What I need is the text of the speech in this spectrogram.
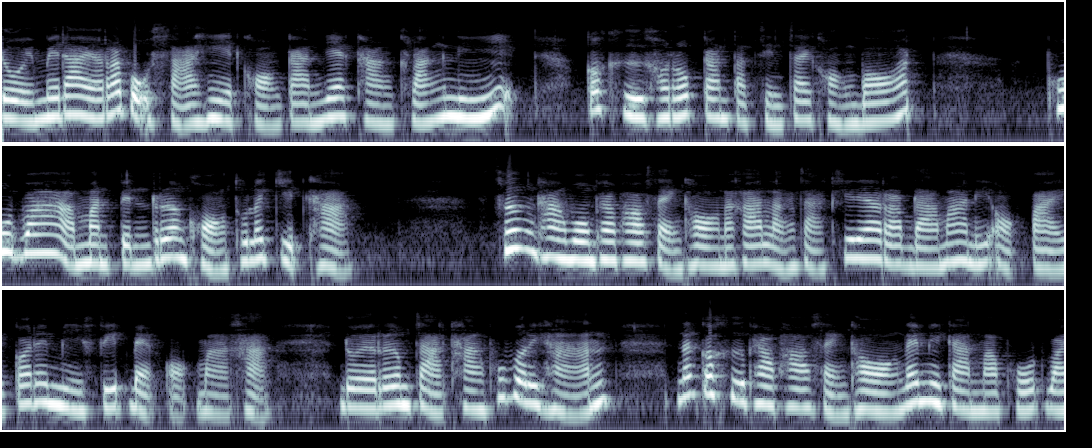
โดยไม่ได้ระบุสาเหตุของการแยกทางครั้งนี้ ก็คือเคารพการตัดสินใจของบอส พูดว่ามันเป็นเรื่องของธุรกิจค่ะ ซึ่งทางวงแพรวแสงทองนะคะ หลังจากที่ได้รับดราม่านี้ออกไป ก็ได้มีฟีดแบ็กออกมาค่ะ โดยเริ่มจากทางผู้บริหาร นั่นก็คือแพรวแสงทองได้มีการมาโพสต์ไว้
